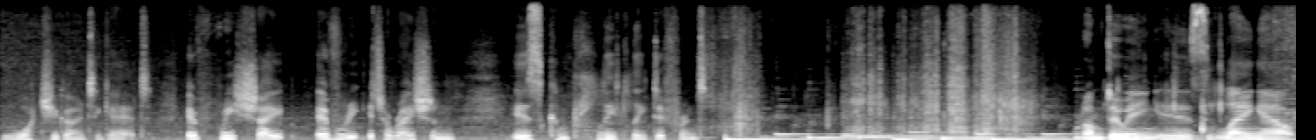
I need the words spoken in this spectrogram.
what you're going to get. Every shape, every iteration is completely different. What I'm doing is laying out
